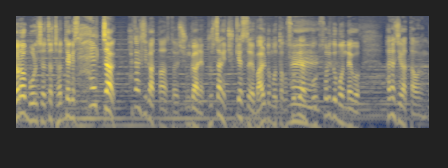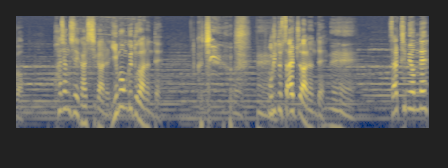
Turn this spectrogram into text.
여러분 모르셨죠? 전태규 살짝 화장실 갔다 왔어요 중간에 불쌍해 죽겠어요 말도 못하고 소리 한- 네. 뭐, 소리도 못 내고 화장실 갔다 오는 거 화장실 갈 시간을 이몽규도 가는데 그쵸. 네. 우리도 쌀 줄 아는데 네. 쌀 틈이 없네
